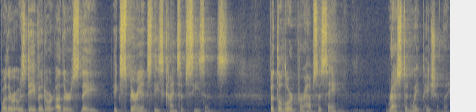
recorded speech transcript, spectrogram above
whether it was David or others, they experience these kinds of seasons. But the Lord perhaps is saying, rest and wait patiently.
